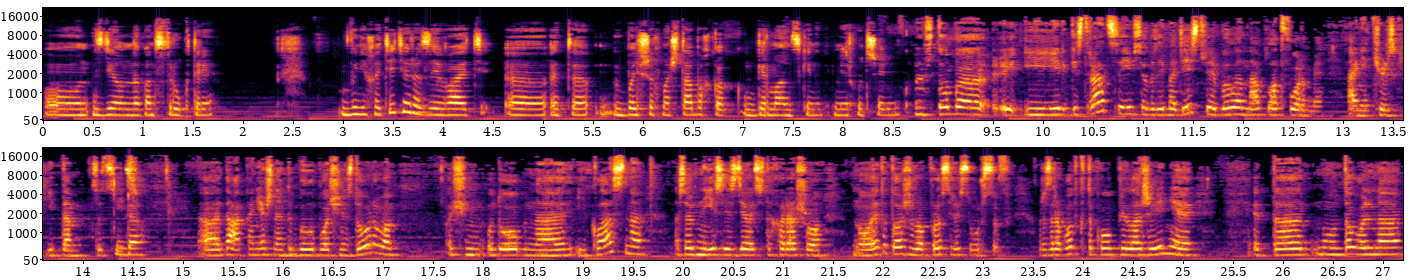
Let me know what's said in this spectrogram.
он сделан на конструкторе. Вы не хотите развивать э, это в больших масштабах, как германский, например, фудшеринг? Чтобы и регистрация, и все взаимодействие было на платформе, а не через какие-то там соцсети. Да. Э, да, конечно, это было бы очень здорово, очень удобно и классно, особенно если сделать это хорошо. Но это тоже вопрос ресурсов. Разработка такого приложения это ну, довольно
